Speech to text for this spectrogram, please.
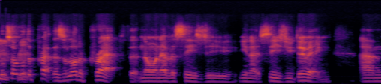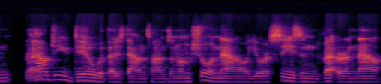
also all Mhm. the prep there's a lot of prep that no one ever sees you you know sees you doing um Right. how do you deal with those downtimes and i'm sure now you're a seasoned veteran now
